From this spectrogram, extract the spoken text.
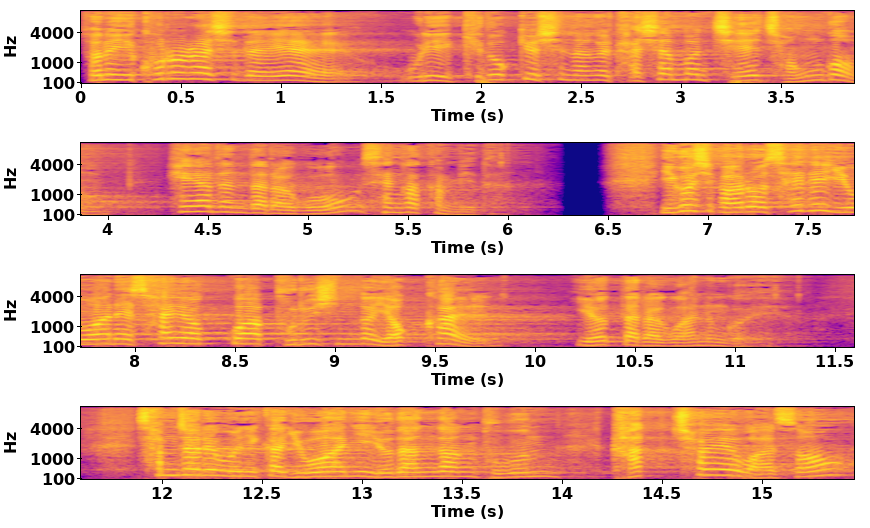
저는 이 코로나 시대에 우리 기독교 신앙을 다시 한번 재점검해야 된다라고 생각합니다. 이것이 바로 세례 요한의 사역과 부르심과 역할이었다라고 하는 거예요. 3절에 보니까 요한이 요단강 부근 각 처에 와서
